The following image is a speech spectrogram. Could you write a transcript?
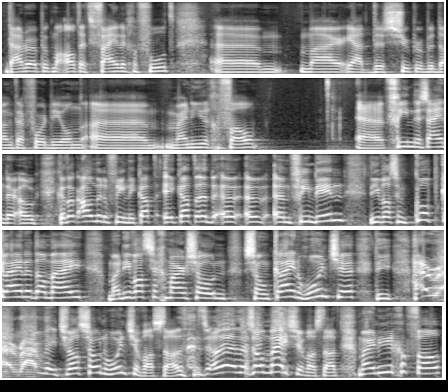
Daardoor heb ik me altijd veilig gevoeld. Um, maar ja, dus super bedankt daarvoor Dion. Uh, maar in ieder geval uh, vrienden zijn er ook. Ik had ook andere vrienden. Ik had, ik had een, een, een, vriendin. Die was een kop kleiner dan mij. Maar die was zeg maar zo'n zo'n klein hondje. Die. Weet je wel, zo'n hondje was dat. zo'n meisje was dat. Maar in ieder geval.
